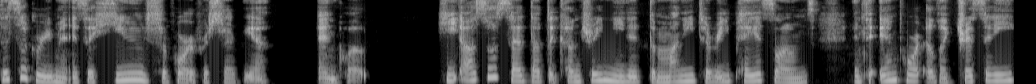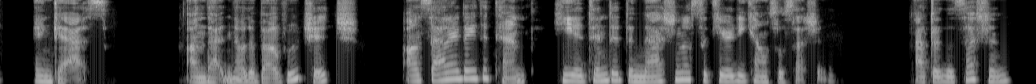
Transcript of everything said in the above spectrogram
this agreement is a huge support for Serbia, end quote. He also said that the country needed the money to repay its loans and to import electricity and gas. On that note about Vucic, on Saturday the 10th, he attended the National Security Council session. After the session,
